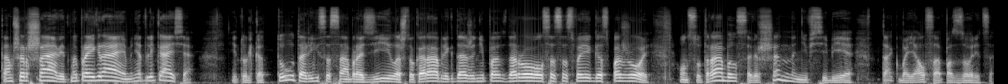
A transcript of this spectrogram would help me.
Там шершавит, мы проиграем, не отвлекайся. И только тут Алиса сообразила, что кораблик даже не поздоровался со своей госпожой. Он с утра был совершенно не в себе, так боялся опозориться.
